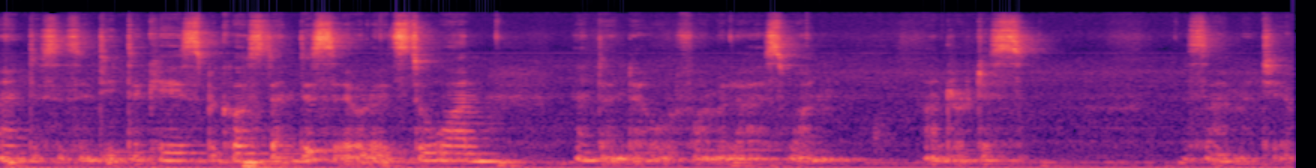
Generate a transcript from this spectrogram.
And this is indeed the case because then this evaluates to 1 and then the whole formula is 1 under this assignment here.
